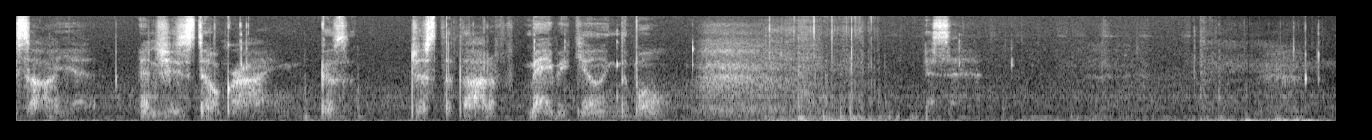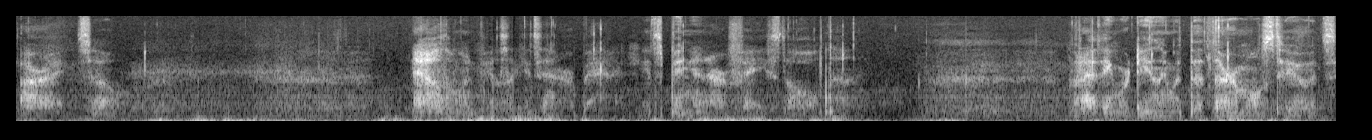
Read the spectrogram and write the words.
Saw yet, and she's still crying because just the thought of maybe killing the bull is sad. All right, so now the one feels like it's at our back. It's been in our face the whole time, but I think we're dealing with the thermals too. It's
